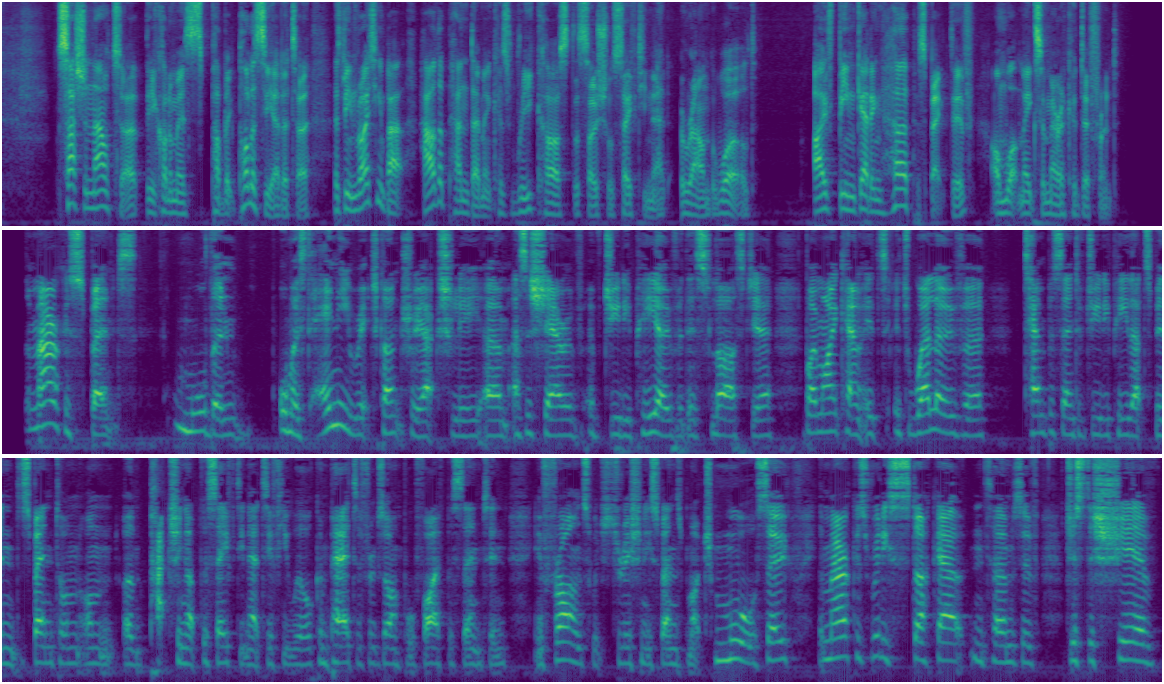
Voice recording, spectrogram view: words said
Sacha Nauta, The Economist's public policy editor, has been writing about how the pandemic has recast the social safety net around the world. I've been getting her perspective on what makes America different. America spent more than almost any rich country actually um, as a share of, of GDP over this last year. By my count, it's it's well over 10% of GDP that's been spent on, on, on, patching up the safety net, if you will, compared to, for example, 5% in, in France, which traditionally spends much more. So America's really stuck out in terms of just the sheer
